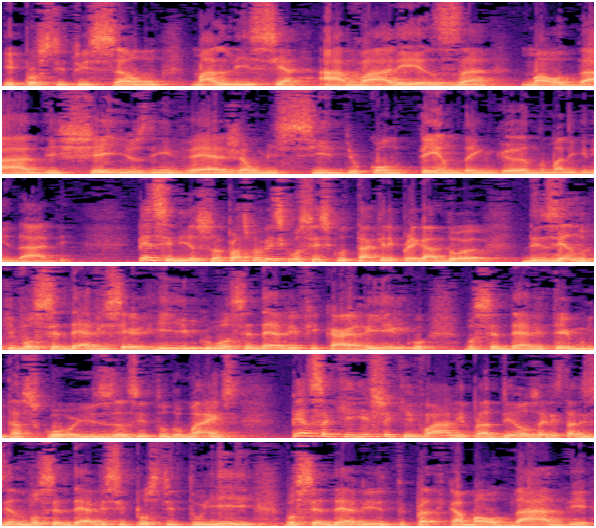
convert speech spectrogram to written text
e prostituição, malícia, avareza, maldade, cheios de inveja, homicídio, contenda, engano, malignidade. Pense nisso. A próxima vez que você escutar aquele pregador dizendo que você deve ser rico, você deve ficar rico, você deve ter muitas coisas e tudo mais, pensa que isso equivale para Deus? Ele está dizendo você deve se prostituir, você deve praticar maldade,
